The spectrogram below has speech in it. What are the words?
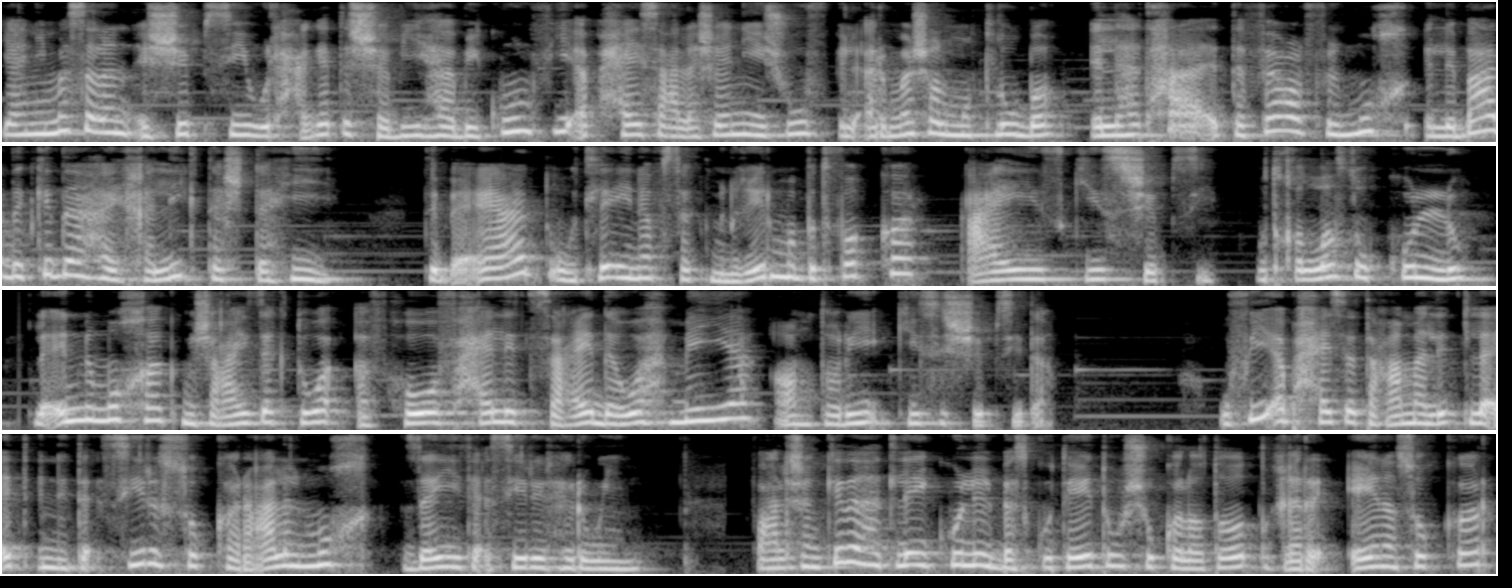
يعني مثلا الشيبسي والحاجات الشبيهة بيكون في أبحاث علشان يشوف القرمشة المطلوبة اللي هتحقق التفاعل في المخ اللي بعد كده هيخليك تشتهيه. تبقى قاعد وتلاقي نفسك من غير ما بتفكر عايز كيس شيبسي وتخلصه كله لأن مخك مش عايزك توقف هو في حالة سعادة وهمية عن طريق كيس الشيبسي ده. وفي أبحاث اتعملت لقت إن تأثير السكر على المخ زي تأثير الهيروين. فعلشان كده هتلاقي كل البسكوتات والشوكولاتات غرقانة سكر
